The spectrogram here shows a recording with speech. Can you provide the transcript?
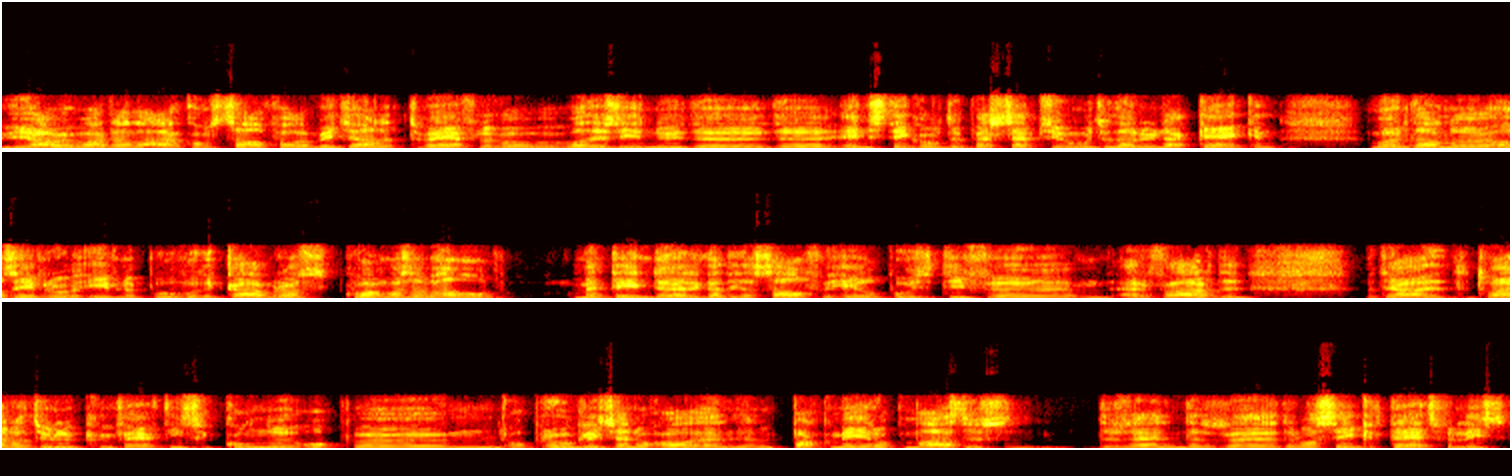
Ja, we waren aan de aankomst zelf wel een beetje aan het twijfelen. Wat is hier nu de, de insteek of de perceptie? Hoe moeten we daar nu naar kijken? Maar dan, als Evenepoel voor de camera's kwam, was het wel op, meteen duidelijk dat hij dat zelf heel positief ervaarde. Want ja, het waren natuurlijk 15 seconden op, uh, op Roglic en nog wel een, een, pak meer op Maas. Dus er, zijn, er, uh, er was zeker tijdsverlies.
